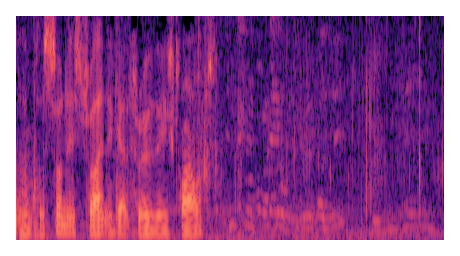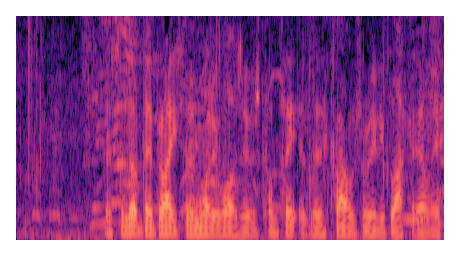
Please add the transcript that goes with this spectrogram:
And the sun is trying to get through these clouds. So it's a little bit brighter than what it was. It was complete. The clouds were really black earlier.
